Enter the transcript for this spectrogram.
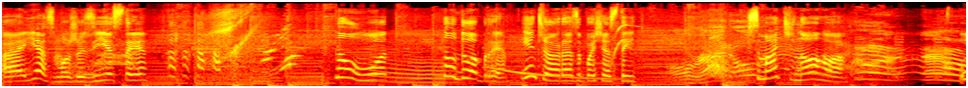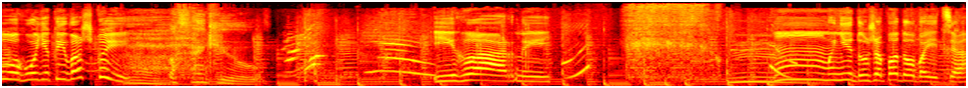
А я зможу з'їсти. Ну от. Ну добре, іншого разу пощастить. Смачного. Ого, який важкий. І гарний. М, мені дуже подобається.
